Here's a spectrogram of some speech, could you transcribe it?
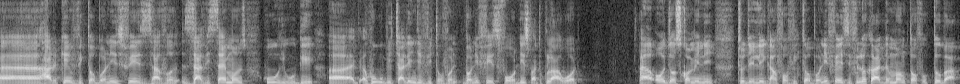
uh, Hurricane Victor Boniface, Xavi Simons, who he will be, uh, who will be challenging Victor Boniface for this particular award. Uh, all just coming in to the league. And for Victor Boniface, if you look at the month of October,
